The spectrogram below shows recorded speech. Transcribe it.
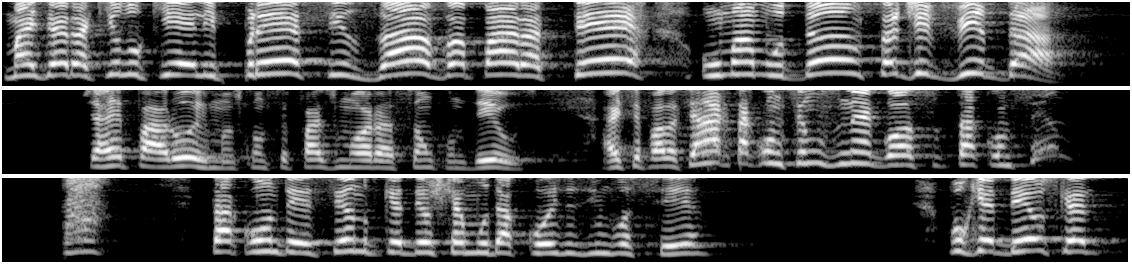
mas era aquilo que ele precisava para ter uma mudança de vida. Já reparou, irmãos, quando você faz uma oração com Deus, aí você fala assim: ah, está acontecendo uns negócios, está acontecendo? Tá. Está acontecendo porque Deus quer mudar coisas em você. Porque Deus quer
